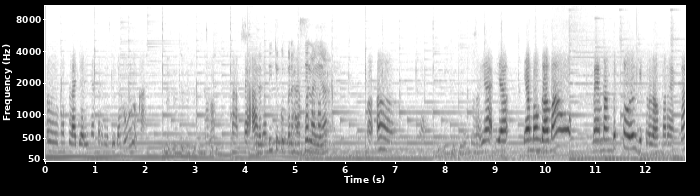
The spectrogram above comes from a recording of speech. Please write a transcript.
eh, mempelajarinya terlebih dahulu kan? Sampai ada berarti cukup berhasil lah ya. eh, eh, Mm-mm, gitu. Loh. ya ya ya mau nggak mau memang betul gitu loh. Mereka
